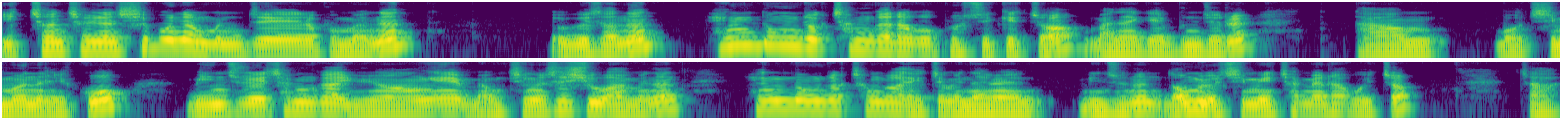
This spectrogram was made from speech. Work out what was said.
2007년 15년 문제를 보면은 여기서는 행동적 참가라고 볼 수 있겠죠. 만약에 문제를 다음 뭐 지문을 읽고 민수의 참가 유형의 명칭을 쓰시오 하면은 행동적 참가가 되겠죠. 왜냐하면 민수는 너무 열심히 참여를 하고 있죠. 자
